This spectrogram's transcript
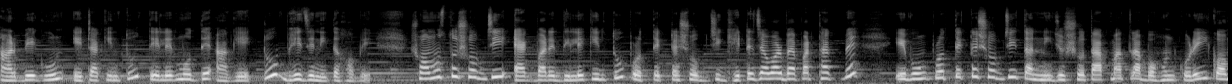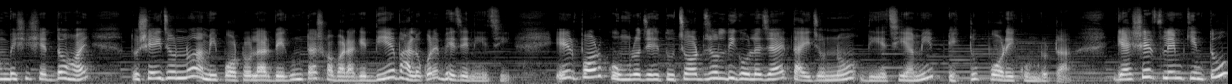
আর বেগুন এটা কিন্তু তেলের মধ্যে আগে একটু ভেজে নিতে হবে। সমস্ত সবজি একবারে দিলে কিন্তু প্রত্যেকটা সবজি ঘেটে যাওয়ার ব্যাপার থাকবে এবং প্রত্যেকটা সবজি তার নিজস্ব তাপমাত্রা বহন করেই কম বেশি সেদ্ধ হয়। তো সেই জন্য আমি পটল আর বেগুনটা সবার আগে দিয়ে ভালো করে ভেজে নিয়েছি। এরপর কুমড়ো যেহেতু চটজলদি গলে যায়, তাই জন্য দিয়েছি আমি একটু পরে কুমড়োটা। গ্যাসের ফ্লেম কিন্তু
